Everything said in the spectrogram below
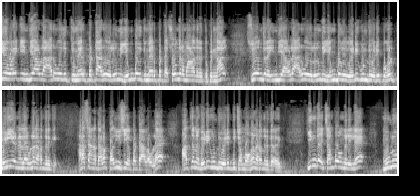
இதுவரைக்கும் இந்தியாவில் அறுபதுக்கு மேற்பட்ட அறுபதுலேருந்து எண்பதுக்கு மேற்பட்ட சுதந்திரமானதற்கு பின்னால் சுதந்திர இந்தியாவில் அறுபதுலேருந்து எண்பது வெடிகுண்டு வெடிப்புகள் பெரிய நிலவில் நடந்திருக்கு. அரசாங்கத்தால் பதிவு செய்யப்பட்ட அளவில் அத்தனை வெடிகுண்டு வெடிப்பு சம்பவங்கள் நடந்திருக்கிறது. இந்த சம்பவங்களில் முழு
